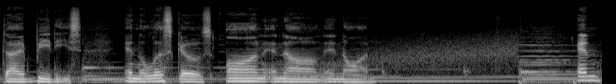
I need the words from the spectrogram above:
diabetes. And the list goes on and on and on. And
